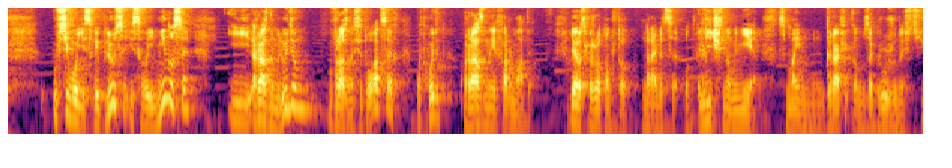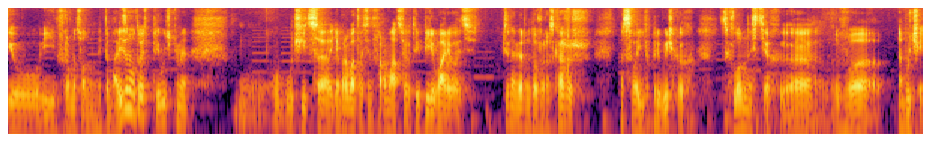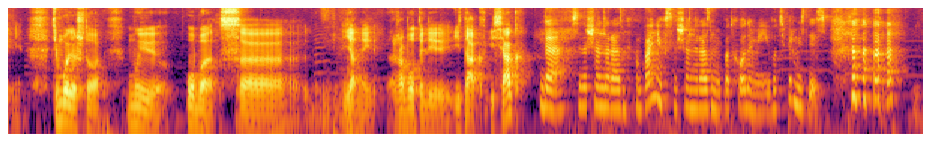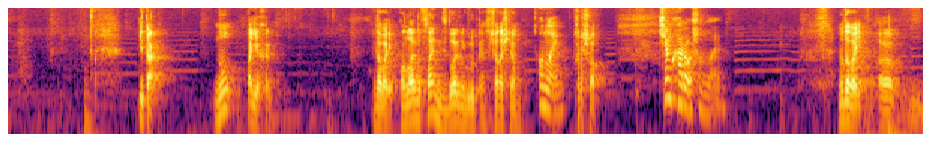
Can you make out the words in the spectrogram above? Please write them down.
у всего есть свои плюсы и свои минусы, и разным людям в разных ситуациях подходят разные форматы. Я расскажу о том, что нравится вот лично мне с моим графиком, загруженностью и информационным метаболизмом, то есть привычками учиться и обрабатывать информацию, как-то и переваривать. Ты, наверное, тоже расскажешь о своих привычках, склонностях э, в обучении. Тем более, что мы оба с э, Яной работали и так, и сяк. Да, в совершенно разных компаниях, совершенно разными подходами. И вот теперь мы здесь. Итак, ну, поехали. Давай, онлайн-оффлайн, индивидуально и в группе. С чего начнем? Онлайн. Хорошо. Чем хорош онлайн? Ну давай, э,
